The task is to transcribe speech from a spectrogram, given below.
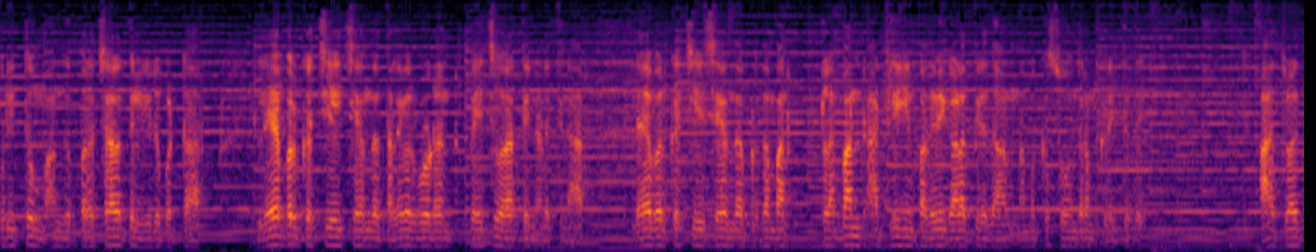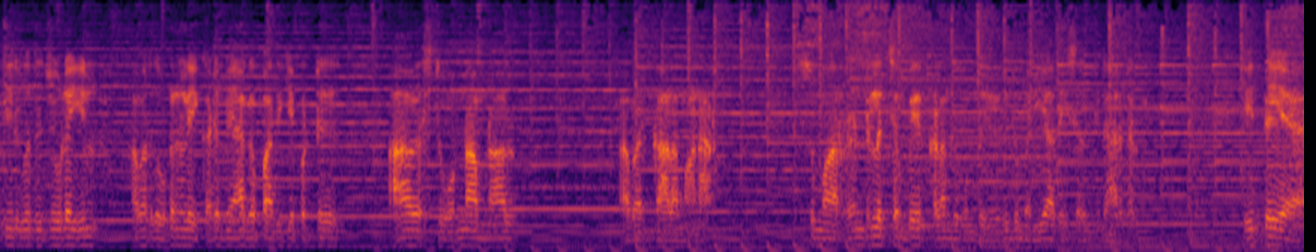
குறித்தும் அங்கு பிரச்சாரத்தில் ஈடுபட்டார். லேபர் கட்சியைச் சேர்ந்த தலைவர்களுடன் பேச்சுவார்த்தை நடத்தினார். லேபர் கட்சியைச் சேர்ந்த பிரதமர் கிளபண்ட் அட்லியின் பதவி காலத்தில்தான் நமக்கு சுதந்திரம் கிடைத்தது. ஆயிரத்தி தொள்ளாயிரத்தி இருபது ஜூலையில் அவரது உடல்நிலை கடுமையாக பாதிக்கப்பட்டு ஆகஸ்ட் ஒன்றாம் நாள் அவர் காலமானார். சுமார் ரெண்டு லட்சம் பேர் கலந்து கொண்டு இறுதி மரியாதை செலுத்தினார்கள். இத்தகைய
